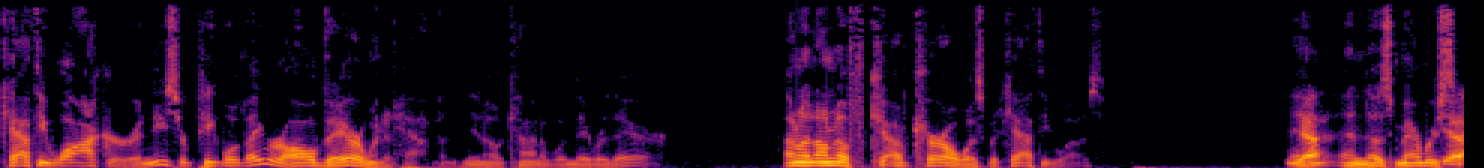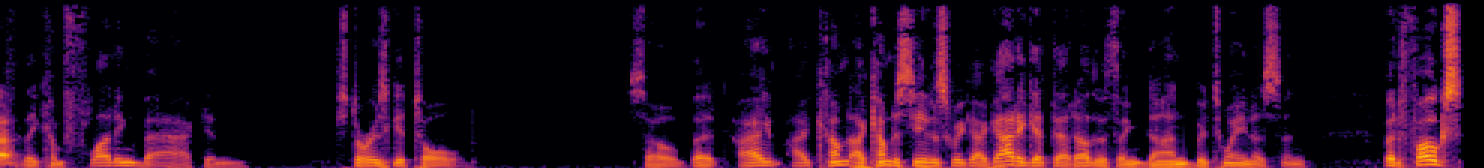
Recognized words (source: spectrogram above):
Kathy Walker, and these are people. They were all there when it happened. You know, kind of when they were there. I don't, I don't know if, if Carol was, but Kathy was. And, yeah, and those memories yeah. they come flooding back, and stories get told. So, but I, I come I come to see you this week. I got to get that other thing done between us, and but folks,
